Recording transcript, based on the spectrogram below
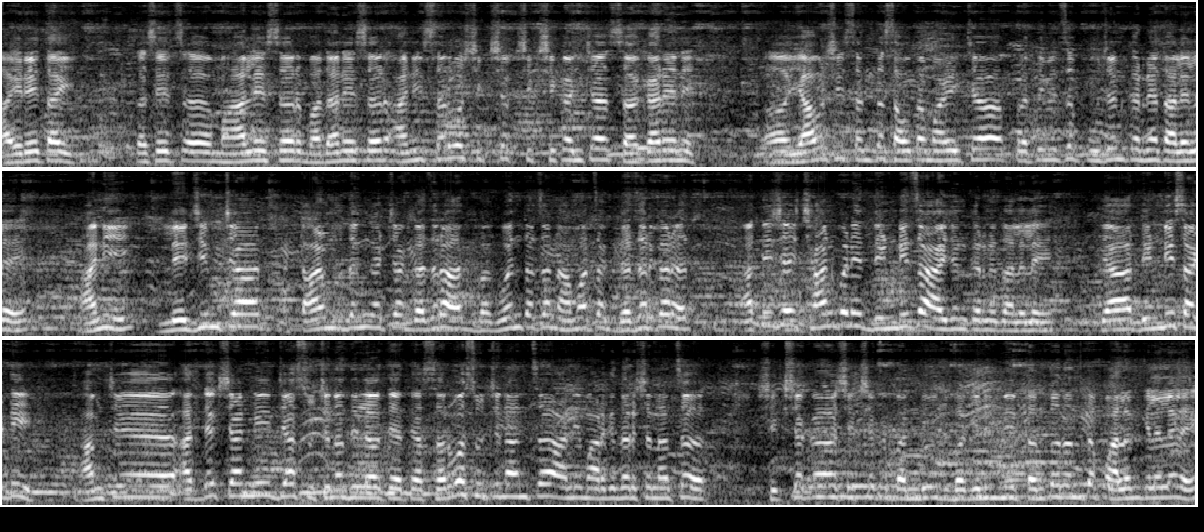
ऐरेताई तसेच महाले सर बदाने सर आणि सर्व शिक्षक शिक्षिकांच्या सहकार्याने यावर्षी संत सावतामाळीच्या प्रतिमेचं पूजन करण्यात आलेलं आहे. आणि लेझिमच्या टाळमृदंगाच्या गजरात भगवंताचा नामाचा गजर करत अतिशय छानपणे दिंडीचं आयोजन करण्यात आलेलं आहे. त्या दिंडीसाठी आमचे अध्यक्षांनी ज्या सूचना दिल्या होत्या त्या सर्व सूचनांचं आणि मार्गदर्शनाचं शिक्षक शिक्षक बंधू भगिनींनी तंतोतंत पालन केलेलं आहे.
